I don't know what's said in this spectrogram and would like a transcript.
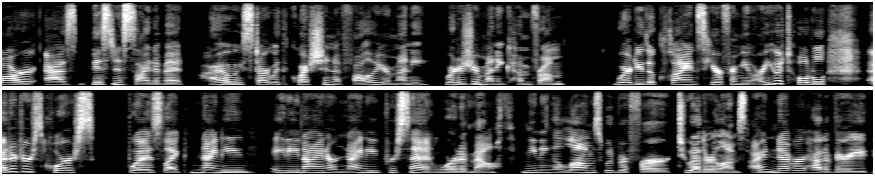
far as business side of it, I always start with the question of follow your money. Where does your money come from? Where do the clients hear from you? Are you a total editor's course? Was like 90, 89 or 90% word of mouth, meaning alums would refer to other alums. I never had a very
